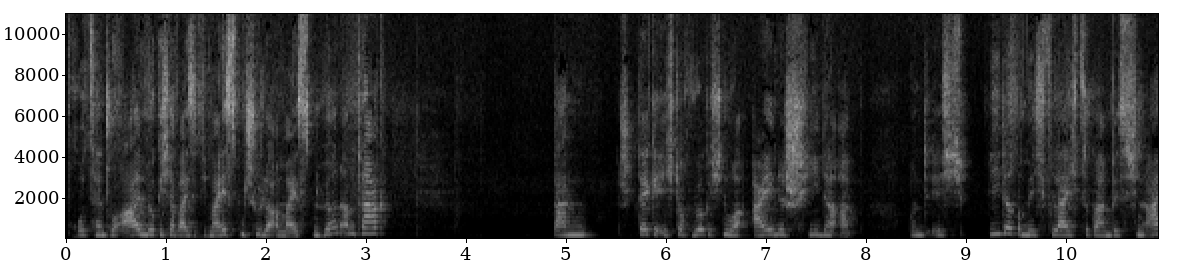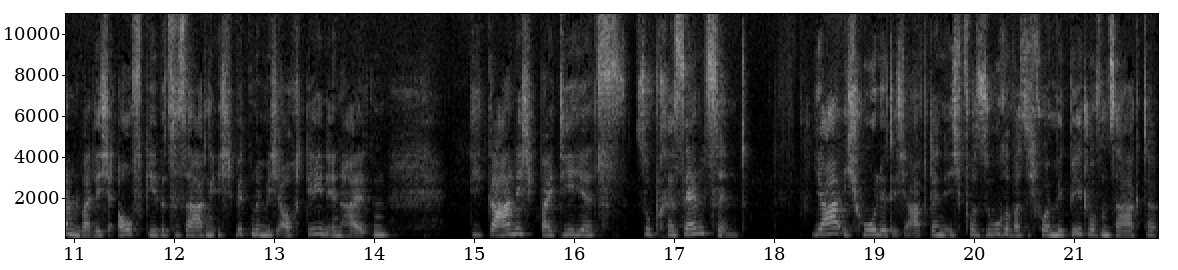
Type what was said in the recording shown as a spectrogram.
prozentual möglicherweise die meisten Schüler am meisten hören am Tag, dann stecke ich doch wirklich nur eine Schiene ab. Und ich biedere mich vielleicht sogar ein bisschen an, weil ich aufgebe zu sagen, ich widme mich auch den Inhalten, die gar nicht bei dir jetzt so präsent sind. Ja, ich hole dich ab, denn ich versuche, was ich vorhin mit Beethoven sagte,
